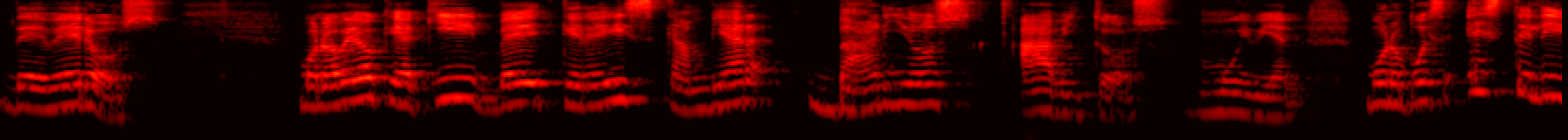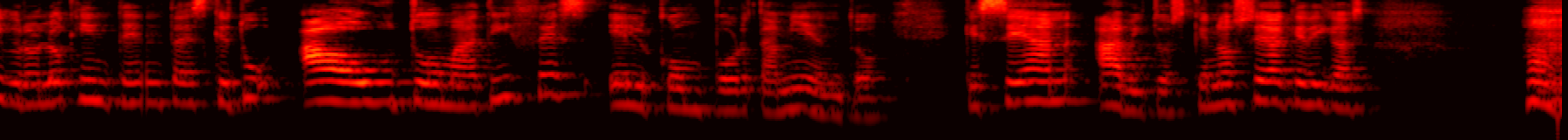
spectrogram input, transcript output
de veros. Bueno, veo que aquí queréis cambiar varios hábitos. Muy bien. Bueno, pues este libro lo que intenta es que tú automatices el comportamiento, que sean hábitos, que no sea que digas, ah,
